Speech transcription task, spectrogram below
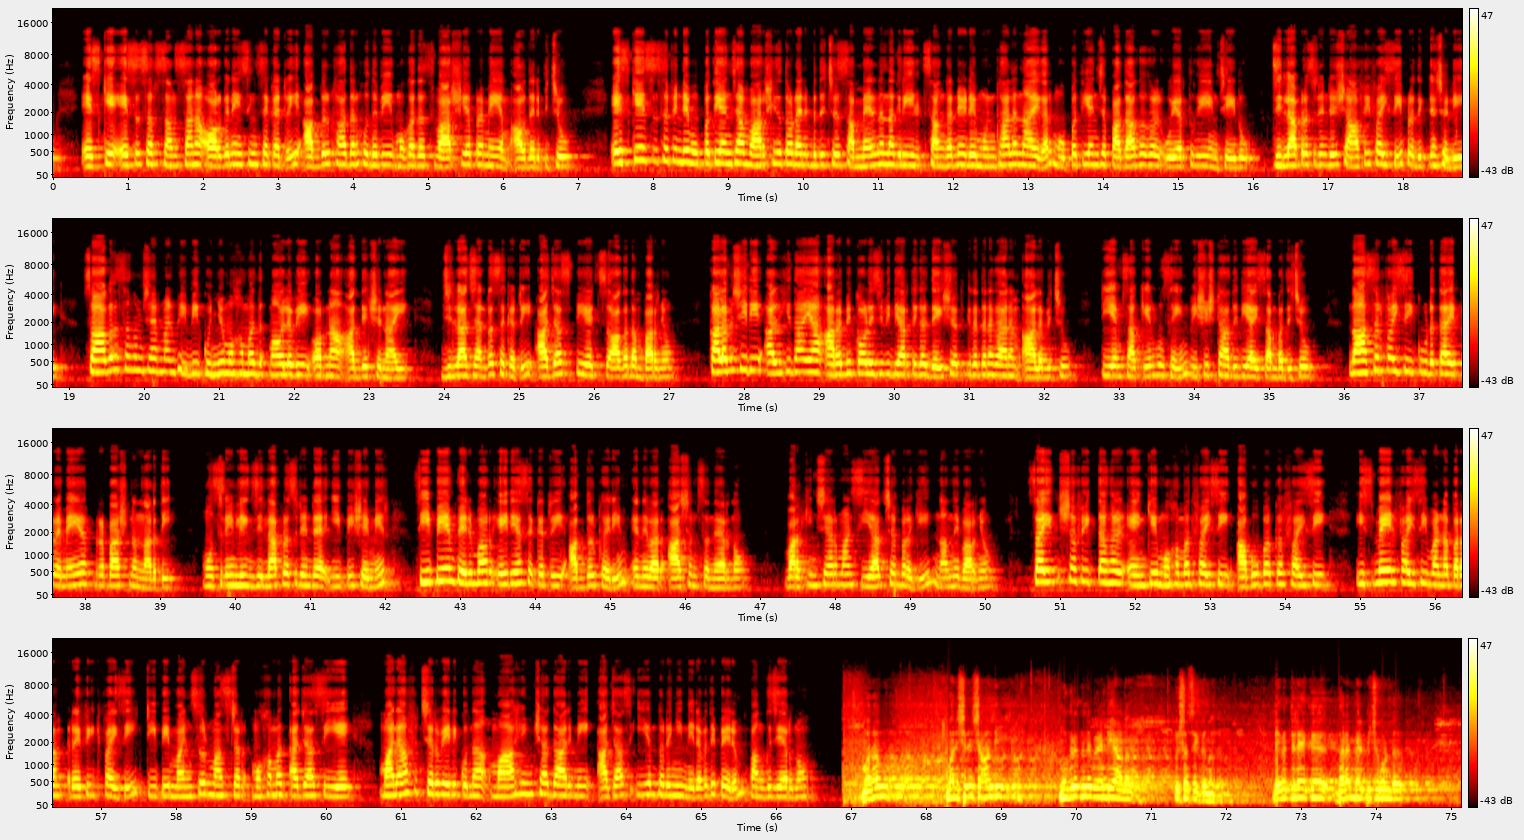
S K S S F സംസ്ഥാന ഓർഗനൈസിംഗ് സെക്രട്ടറി അബ്ദുൽ ഖാദർ ഹുദവി മുഹദസ് വാർഷിക പ്രമേയം അവതരിപ്പിച്ചു. എസ് കെ എസ് എസ് എഫിന്റെ മുപ്പത്തിയഞ്ചാം വാർഷികത്തോടനുബന്ധിച്ച് സമ്മേളന നഗരിയിൽ സംഘടനയുടെ മുൻകാല നായകർ മുപ്പത്തിയഞ്ച് പതാകകൾ ഉയർത്തുകയും ചെയ്തു. ജില്ലാ പ്രസിഡന്റ് ഷാഫി ഫൈസി പ്രതിജ്ഞ ചൊല്ലി. സ്വാഗത സംഘം ചെയർമാൻ പി ബി കുഞ്ഞു മുഹമ്മദ് മൗലവി ഒർണ അധ്യക്ഷനായി. ജില്ലാ general secretary Ajas P H സ്വാഗതം പറഞ്ഞു. കളമശ്ശേരി അൽഹിദായ അറബിക് കോളേജ് വിദ്യാർത്ഥികൾ ദേശീയോദ്ഗ്രഥന ഗാനം ആലപിച്ചു. ടി എം സക്കീർ ഹുസൈൻ വിശിഷ്ടാതിഥിയായി സംബന്ധിച്ചു. നാസർ ഫൈസി കൂടത്തായി പ്രമേയ പ്രഭാഷണം നടത്തി. മുസ്ലിം ലീഗ് ജില്ലാ president E P Shameer C P M Perumbar area secretary Abdul Kareem എന്നിവർ ആശംസ നേർന്നു. വർക്കിംഗ് ചെയർമാൻ സിയാദ് ചെമ്പ്രകി നന്ദി പറഞ്ഞു. Sayyid Shafeeq Thangal N K Muhammad Faizy Abubakar Faizy Ismail Faizy Vannappuram Rafeeq Faizy T P Mansoor master Muhammad Ajas C A Manaf Cheruvelikkunnu Mahinsha Darimi Ajas E M തുടങ്ങി നിരവധി പേരും പങ്കുചേർന്നു. മതം മനുഷ്യന് ശാന്തി നുകരുന്നതിന് വേണ്ടിയാണ് വിശ്വസിക്കുന്നത്. ദൈവത്തിലേക്ക് ഭരം ഏൽപ്പിച്ചുകൊണ്ട്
